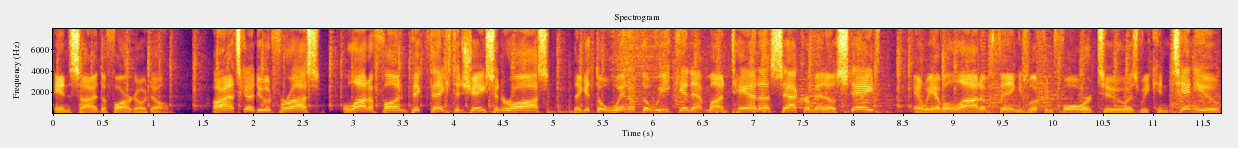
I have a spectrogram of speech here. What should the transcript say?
inside the Fargo Dome. All right, that's going to do it for us. A lot of fun. Big thanks to Jason Ross. They get the win of the weekend at Montana, Sacramento State, and we have a lot of things looking forward to as we continue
